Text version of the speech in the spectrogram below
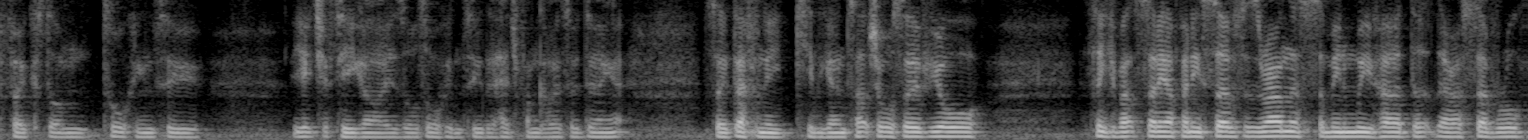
focused on talking to the HFT guys or talking to the hedge fund guys who are doing it. So definitely keen to get in touch. Also, if you're thinking about setting up any services around this, I mean, we've heard that there are several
